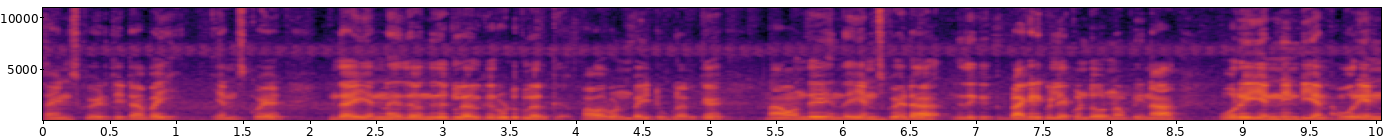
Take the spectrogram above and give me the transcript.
sine square theta by n square இந்த என் இது வந்து இதுக்குள்ளே இருக்குது ரூட்டுக்குள்ளே இருக்குது பவர் ஒன் பை டூக்குள்ளே இருக்குது நான் வந்து இந்த என் ஸ்கொயர்டை இதுக்கு ப்ராக்கெட் வெளியே கொண்டு வரணும் அப்படின்னா ஒரு எண் இண்டியன் ஒரு எண்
